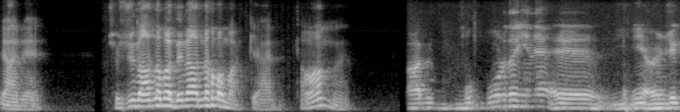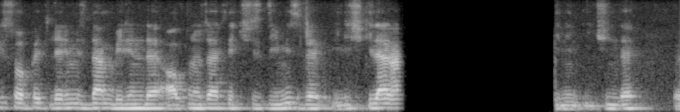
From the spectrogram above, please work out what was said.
Yani çocuğun anlamadığını anlamamak yani tamam mı? Abi bu, burada yine, e, yine önceki sohbetlerimizden birinde altın özellikle çizdiğimiz ve ilişkiler içinde e,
